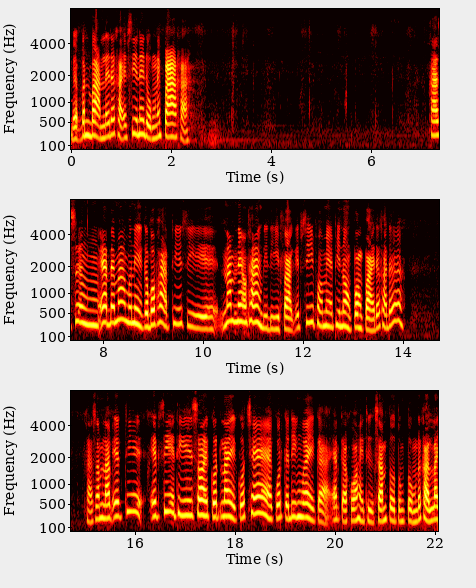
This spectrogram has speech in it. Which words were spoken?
แบบบ้านๆเลยเด้อค่ะ FC ในดงในป่าค่ะ ค่ะซึ่งแอดได้มากมือนี่กับบพลาดที่สี่นำแนวทางดีๆ ฝาก FC พ่อแม่พี่น้องปองปายเด้อค่ะเด้อ ค่ะสำหรับ F ที่ FC ที่ซอยกดไลค์กดแชร์กดกระดิ่งไว้กะแอดก็ขอให้ถือสามตัวตรงๆเด้อค่ะไล่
